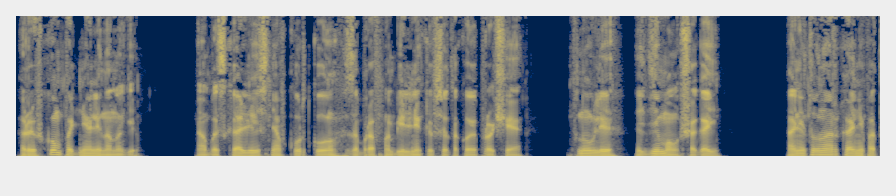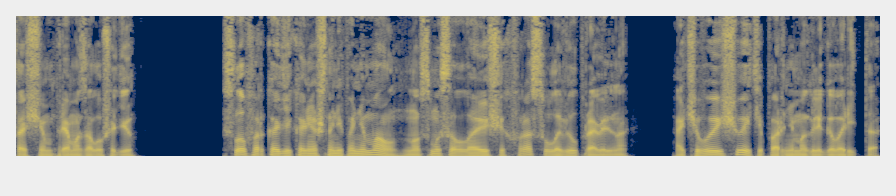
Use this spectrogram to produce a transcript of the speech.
рывком подняли на ноги. Обыскали, сняв куртку, забрав мобильник и все такое прочее. Пнули, иди, мол, шагай. А не то на аркане потащим прямо за лошадью. Слов Аркадий, конечно, не понимал, но смысл лающих фраз уловил правильно. А чего еще эти парни могли говорить-то?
